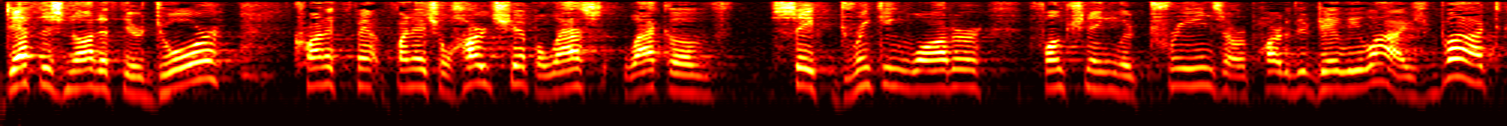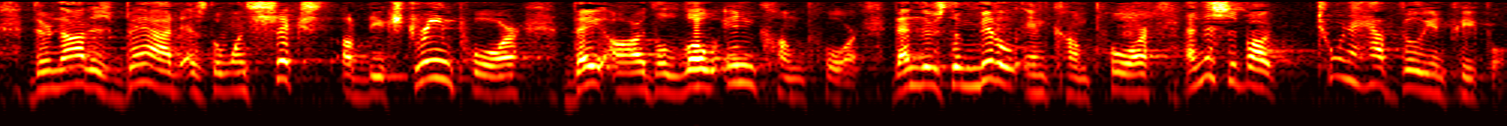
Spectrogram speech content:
death is not at their door. Chronic financial hardship, a lack of safe drinking water, functioning latrines are a part of their daily lives, but they're not as bad as the one sixth of the extreme poor. They are the low income poor. Then there's the middle income poor, and this is about two and a half billion people.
